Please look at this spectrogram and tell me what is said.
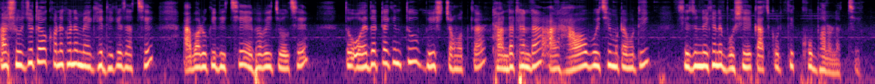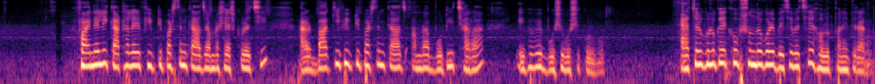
আর সূর্যটাও ক্ষণে ক্ষণে মেঘে ঢেকে যাচ্ছে, আবার উকি দিচ্ছে, এভাবেই চলছে। তো ওয়েদারটা কিন্তু বেশ চমৎকার, ঠান্ডা ঠান্ডা আর হাওয়াও বইছে মোটামুটি। সেজন্য এখানে বসে কাজ করতে খুব ভালো লাগছে। ফাইনালি কাঁঠালের ফিফটি পার্সেন্ট কাজ আমরা শেষ করেছি। আর বাকি ফিফটি পার্সেন্ট কাজ আমরা বটি ছাড়া এইভাবে বসে বসে করব। অ্যাচরগুলোকে খুব সুন্দর করে বেছে বেছে হলুদ পানিতে রাখব।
